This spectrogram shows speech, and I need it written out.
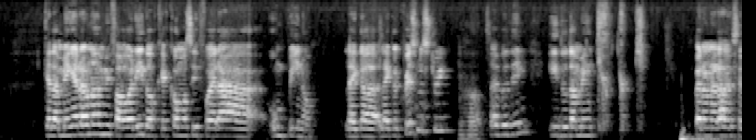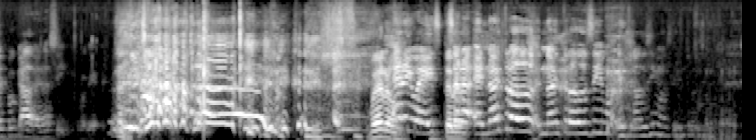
que también era uno de mis favoritos, que es como si fuera un pino, like a, like a Christmas tree Ajá. type of thing, y tú también, pero no era de ser pulgada, era así. Bueno, Anyways, te lo- so, eh, no, introdu- no introducimos, introducimos, sí, introducimos.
